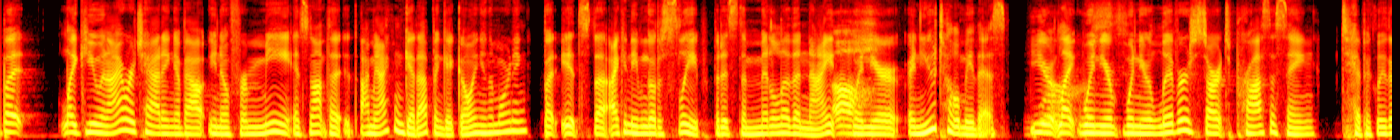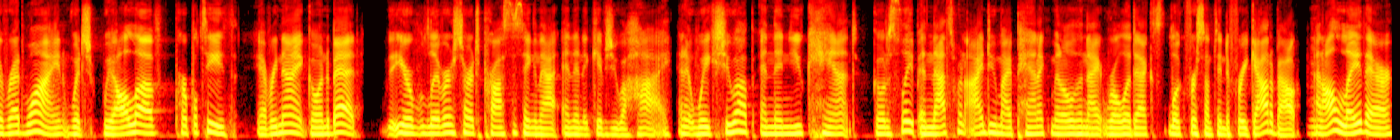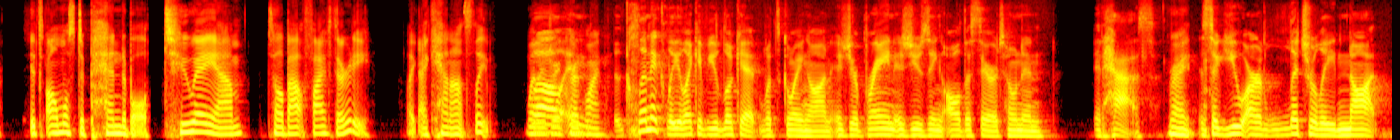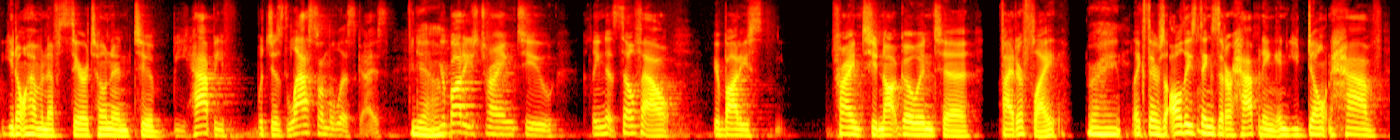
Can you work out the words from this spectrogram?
but like you and I were chatting about, you know, for me, it's not that. I mean, I can get up and get going in the morning, but it's the I can even go to sleep. But it's the middle of the night when you're and you told me this. You're like when your when your liver starts processing typically the red wine, which we all love, purple teeth every night going to bed. Your liver starts processing that and then it gives you a high and it wakes you up and then you can't go to sleep. And that's when I do my panic middle of the night Rolodex, look for something to freak out about. Mm. And I'll lay there. It's almost dependable. 2 a.m. till about 5:30. Like I cannot sleep when I drink red wine. Clinically, like if you look at what's going on, is your brain is using all the serotonin it has. Right. And so you are literally not, you don't have enough serotonin to be happy, which is last on the list, guys. Yeah. Your body's trying to clean itself out. Your body's trying to not go into fight or flight. Right. Like there's all these things that are happening, and you don't have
